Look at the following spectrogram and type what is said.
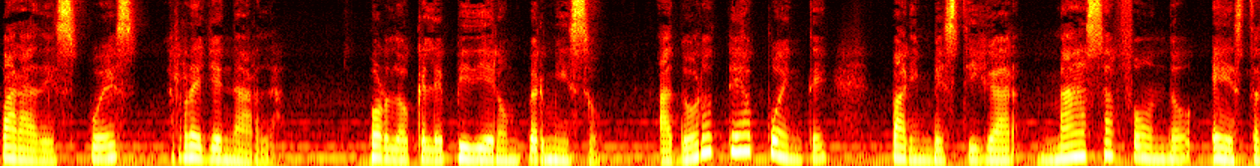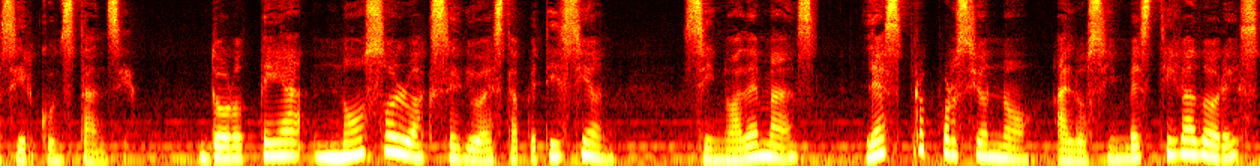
para después rellenarla, por lo que le pidieron permiso a Dorotea Puente para investigar más a fondo esta circunstancia. Dorotea no solo accedió a esta petición, sino además les proporcionó a los investigadores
